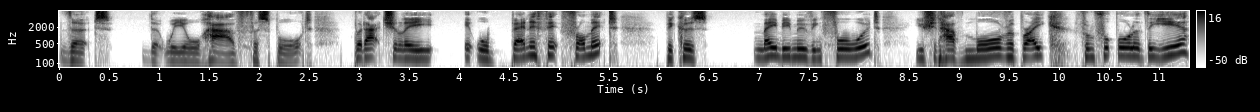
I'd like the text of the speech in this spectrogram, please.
that that we all have for sport, but actually it will benefit from it because maybe moving forward you should have more of a break from football of the year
